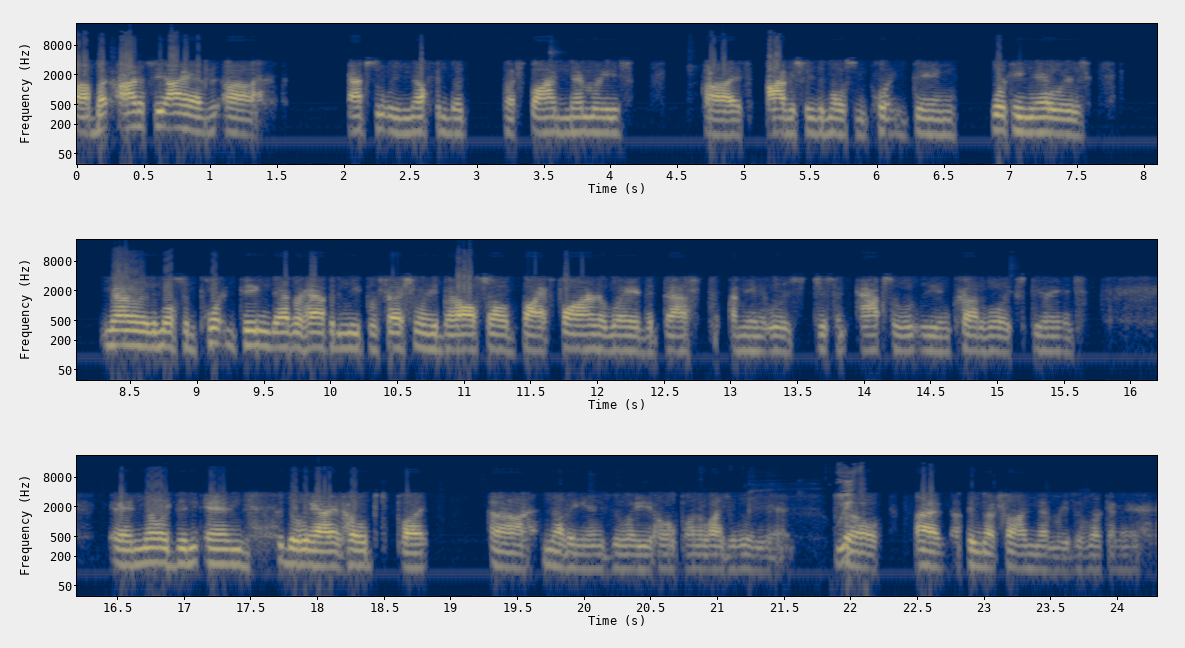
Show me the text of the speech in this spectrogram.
Uh, but honestly, I have uh, absolutely nothing but but fond memories. Uh, it's obviously the most important thing. Working there was not only the most important thing to ever happen to me professionally, but also by far and away the best. I mean, it was just an absolutely incredible experience. And no, it didn't end the way I had hoped, but uh, nothing ends the way you hope, otherwise it wouldn't end. We- So I have nothing but fond memories of working there.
